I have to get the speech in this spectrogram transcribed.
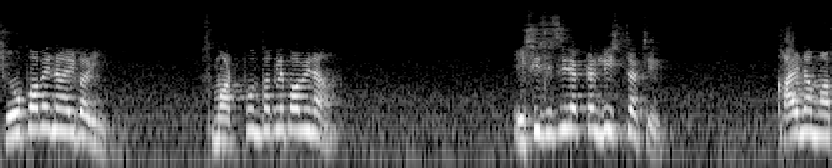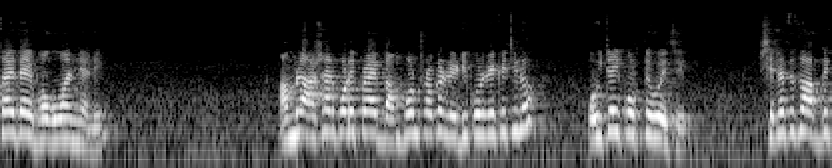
সেও পাবে না এই বাড়ি। স্মার্টফোন থাকলে পাবে না। এসি সিসির একটা লিস্ট আছে। খায় না মাথায় দেয়, ভগবান জানে। আমরা আসার পরে প্রায় বামপন সরকার রেডি করে রেখেছিল, ওইটাই করতে হয়েছে। সেটাতে তো অর্ধেক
